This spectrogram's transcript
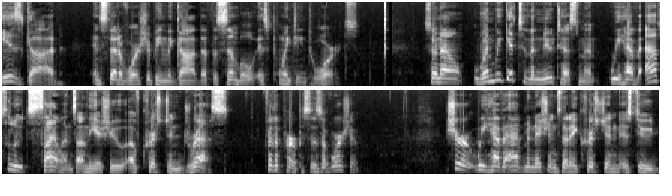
is God instead of worshiping the God that the symbol is pointing towards. So now, when we get to the New Testament, we have absolute silence on the issue of Christian dress for the purposes of worship. Sure, we have admonitions that a Christian is to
